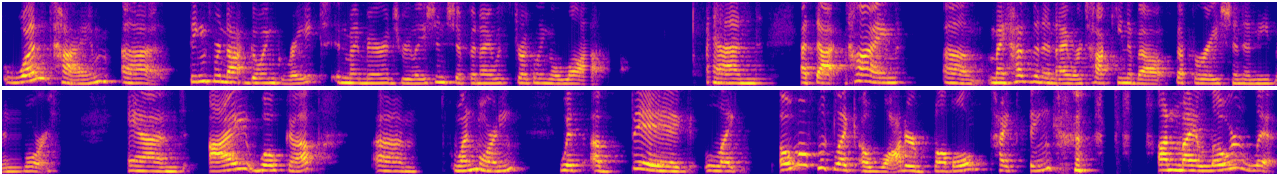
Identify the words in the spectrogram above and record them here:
one time, uh, things were not going great in my marriage relationship, and I was struggling a lot. And at that time, um, my husband and I were talking about separation and even divorce. And I woke up um, one morning with a big, like, almost looked like a water bubble type thing on my lower lip.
